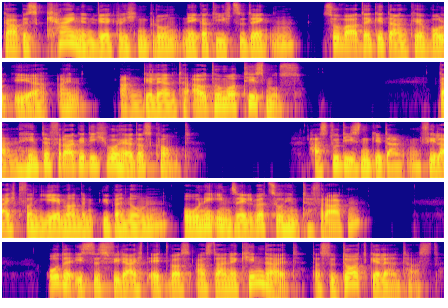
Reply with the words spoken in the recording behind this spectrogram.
Gab es keinen wirklichen Grund, negativ zu denken, so war der Gedanke wohl eher ein angelernter Automatismus. Dann hinterfrage dich, woher das kommt. Hast du diesen Gedanken vielleicht von jemandem übernommen, ohne ihn selber zu hinterfragen? Oder ist es vielleicht etwas aus deiner Kindheit, das du dort gelernt hast?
